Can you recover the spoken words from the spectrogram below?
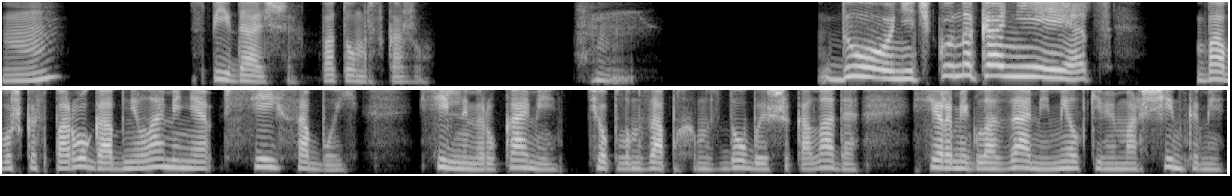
М? Спи дальше, потом расскажу. Хм. «Донечку, наконец!» Бабушка с порога обняла меня всей собой, сильными руками, теплым запахом сдобы и шоколада, серыми глазами, мелкими морщинками,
